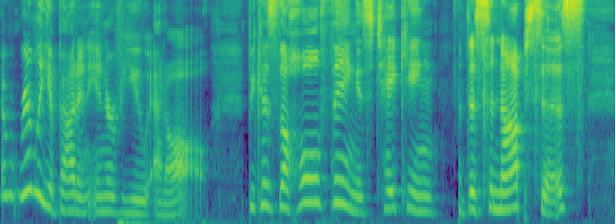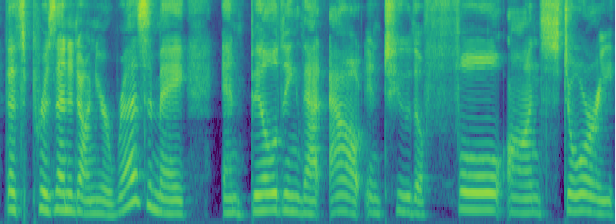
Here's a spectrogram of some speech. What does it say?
and really about an interview at all. Because the whole thing is taking the synopsis that's presented on your resume and building that out into the full on story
